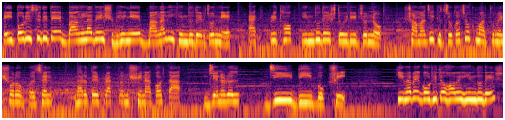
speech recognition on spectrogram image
এই পরিস্থিতিতে বাংলাদেশ ভেঙে বাঙালি হিন্দুদের জন্য এক পৃথক হিন্দু দেশ তৈরির জন্য সামাজিক যোগাযোগ মাধ্যমে সরব হয়েছেন ভারতের প্রাক্তন সেনাকর্তা জেনারেল জি ডি বক্সি। কীভাবে গঠিত হবে হিন্দু দেশ?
